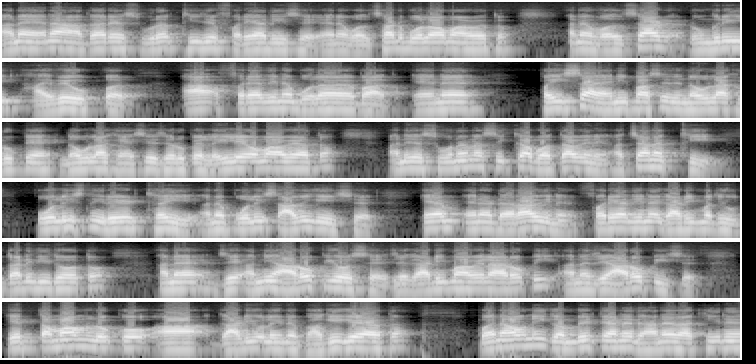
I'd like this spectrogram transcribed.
અને એના આધારે સુરતથી જે ફરિયાદી છે, એને વલસાડ બોલાવવામાં આવ્યો હતો. અને વલસાડ ડુંગરી હાઈવે ઉપર આ ફરિયાદીને બોલાવ્યા બાદ એને પૈસા એની પાસેથી નવ લાખ રૂપિયા, નવ લાખ એંસી હજાર રૂપિયા લઈ લેવામાં આવ્યા હતા. અને જે સોનાના સિક્કા બતાવીને અચાનકથી પોલીસની રેડ થઈ અને પોલીસ આવી ગઈ છે એમ એને ડરાવીને ફરિયાદીને ગાડીમાંથી ઉતારી દીધો હતો. અને જે અન્ય આરોપીઓ છે, જે ગાડીમાં આવેલા આરોપી અને જે આરોપી છે, એ તમામ લોકો આ ગાડીઓ લઈને ભાગી ગયા હતા. બનાવની ગંભીરતાને ધ્યાને રાખીને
